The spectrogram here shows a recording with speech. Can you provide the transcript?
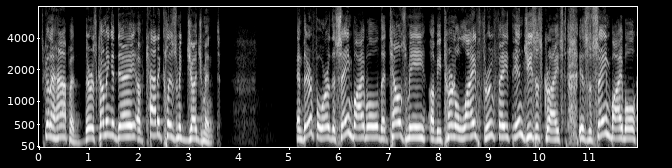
It's going to happen. There is coming a day of cataclysmic judgment. And therefore, the same Bible that tells me of eternal life through faith in Jesus Christ is the same Bible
